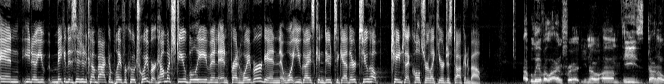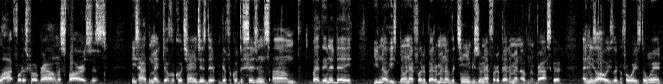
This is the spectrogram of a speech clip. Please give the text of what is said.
And you know, you making the decision to come back and play for Coach Hoiberg. How much do you believe in, in Fred Hoiberg and what you guys can do together to help change that culture, like you were just talking about? I believe a lot in Fred. You know, um, he's done a lot for this program as far as just he's had to make difficult changes, difficult decisions. Um, but at the end of the day, you know, he's doing that for the betterment of the team. He's doing that for the betterment of Nebraska, and he's always looking for ways to win.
